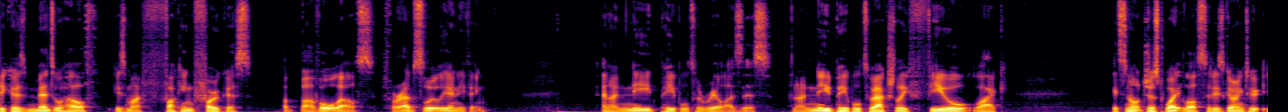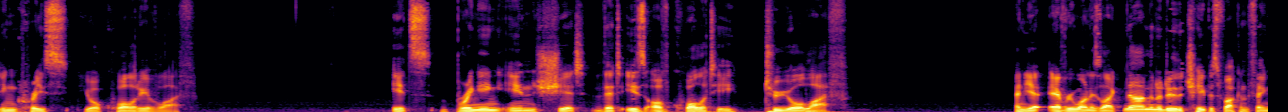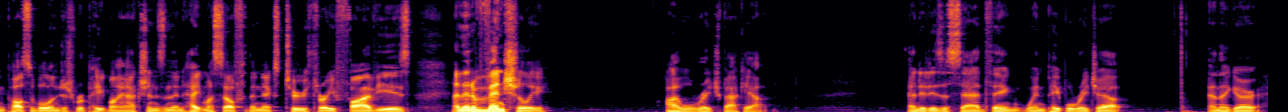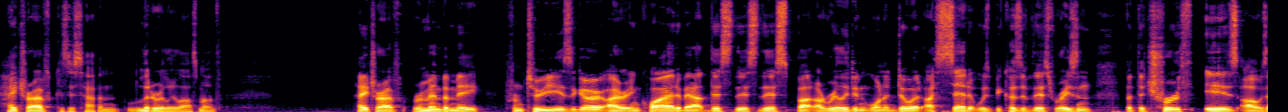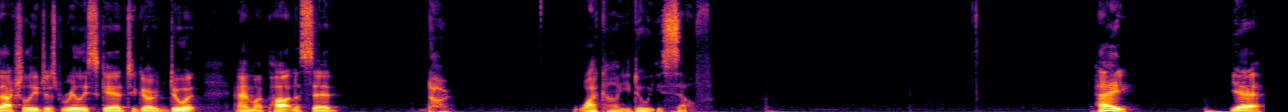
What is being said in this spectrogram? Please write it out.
because mental health is my fucking focus above all else for absolutely anything. And I need people to realize this. And I need people to actually feel like it's not just weight loss that is going to increase your quality of life. It's bringing in shit that is of quality to your life and yet everyone is like, no, nah, I'm going to do the cheapest fucking thing possible and just repeat my actions and then hate myself for the next two, three, five years. And then eventually I will reach back out. And it is a sad thing when people reach out and they go, hey, Trav, because this happened literally last month. Hey, Trav, remember me? From two years ago. I inquired about this, this, this, but I really didn't want to do it. I said it was because of this reason, but the truth is, I was actually just really scared to go do it. And my partner said, No, Why can't you do it yourself? Hey, yeah.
